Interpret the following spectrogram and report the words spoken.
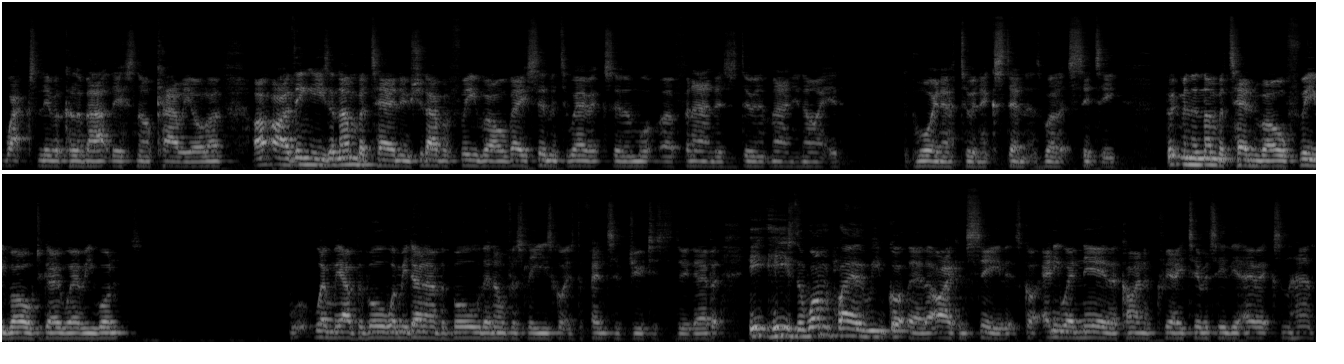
wax lyrical about this, and I'll carry on. I, I, think he's a number ten who should have a free role, very similar to Eriksen and what uh, Fernandes is doing at Man United. De Bruyne to an extent as well at City. Put him in the number ten role, free role to go where he wants when we have the ball. When we don't have the ball, then obviously he's got his defensive duties to do there. But he, he's the one player we've got there that I can see that's got anywhere near the kind of creativity that Eriksen had.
